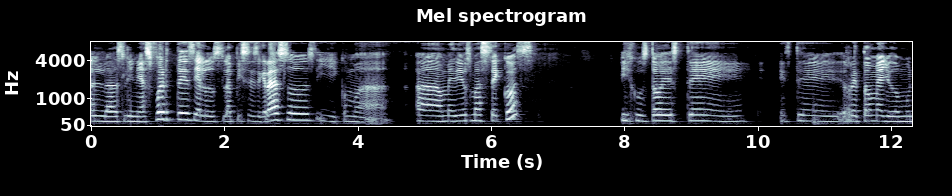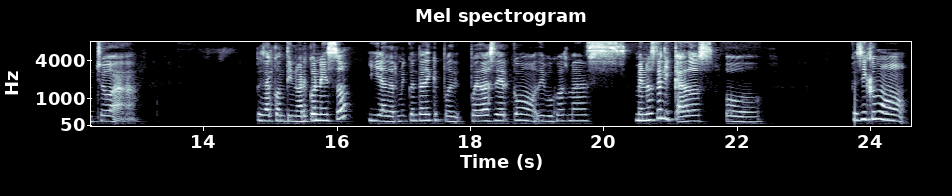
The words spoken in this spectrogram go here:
a, las líneas fuertes y a los lápices grasos y como a, medios más secos. Y justo este, este reto me ayudó mucho a, pues a continuar con eso y a darme cuenta de que puedo hacer como dibujos más, menos delicados o pues sí como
